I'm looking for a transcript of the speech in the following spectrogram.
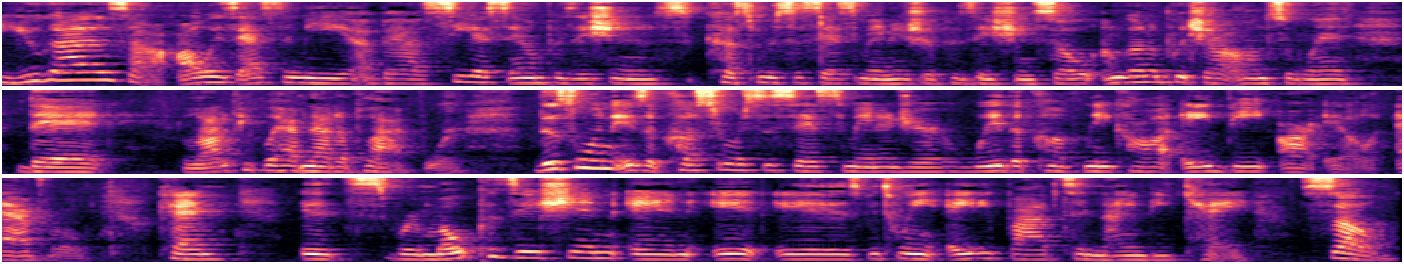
you guys are always asking me about CSM positions, customer success manager positions. So I'm going to put y'all onto one that a lot of people have not applied for. This one is a customer success manager with a company called ABRL, Avril. Okay. It's remote position and it is between 85 to 90K. So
